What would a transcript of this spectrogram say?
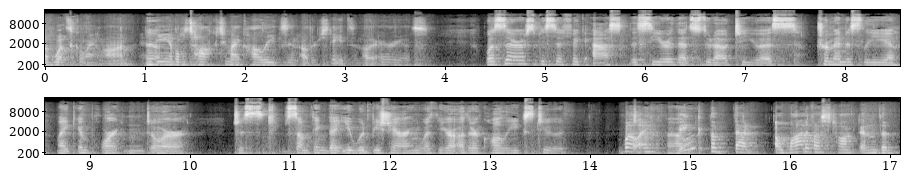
of what's going on and being able to talk to my colleagues in other states and other areas. Was there a specific ask this year that stood out to you as tremendously like important, or just something that you would be sharing with your other colleagues too? Well, I about? think the, that a lot of us talked, and the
